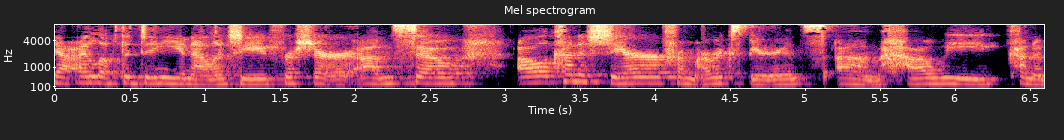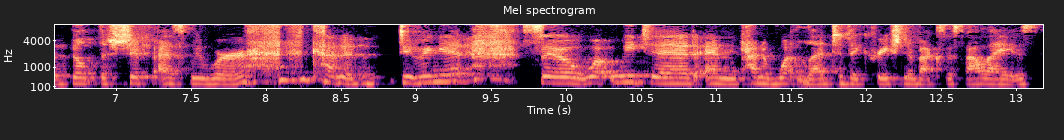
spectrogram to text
Yeah, I love the dinghy analogy for sure. Um, so I'll kind of share from our experience um, how we kind of built the ship as we were kind of doing it. So what we did and kind of what led to the creation of AccessAlly is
